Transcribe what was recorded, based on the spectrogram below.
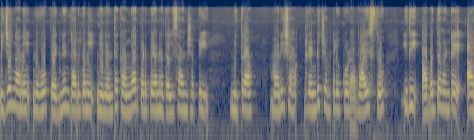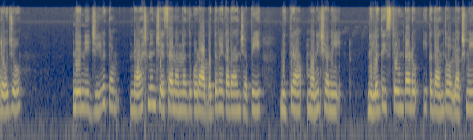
నిజంగానే నువ్వు ప్రెగ్నెంట్ అనుకుని నేనెంత కంగారు పడిపోయానో తెలుసా? అని చెప్పి మిత్ర మనిష రెండు చెంపలు కూడా వాయిస్తూ ఇది అబద్ధం అంటే ఆ రోజు నేను నీ జీవితం నాశనం చేశానన్నది కూడా అబద్ధమే కదా అని చెప్పి మిత్ర మనిషని నిలదీస్తూ ఉంటాడు. ఇక దాంతో లక్ష్మి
